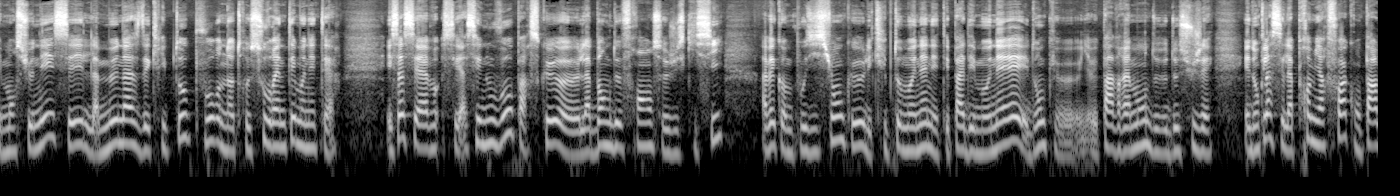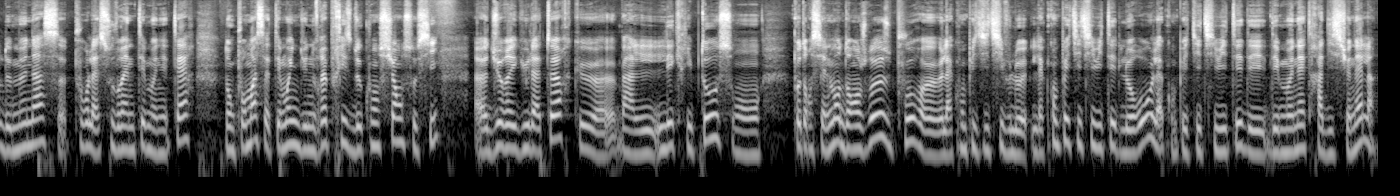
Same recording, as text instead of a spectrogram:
est mentionnée, c'est la menace des cryptos pour notre souveraineté monétaire. Et ça, c'est assez nouveau parce que euh, la Banque de France, jusqu'ici, avait comme position que les crypto-monnaies n'étaient pas des monnaies et donc euh, il n'y avait pas vraiment de, sujet. Et donc là, c'est la première fois qu'on parle de menace pour la souveraineté monétaire. Donc pour moi, ça témoigne d'une vraie prise de conscience aussi euh, du régulateur que ben, les cryptos sont potentiellement dangereuses pour la, compétitivité de l'euro, la compétitivité des, monnaies traditionnelles.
